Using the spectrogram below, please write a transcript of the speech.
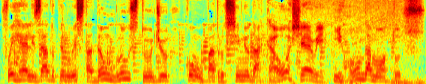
foi realizado pelo Estadão Blue Studio com o patrocínio da Caoa Sherry e Honda Motos.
